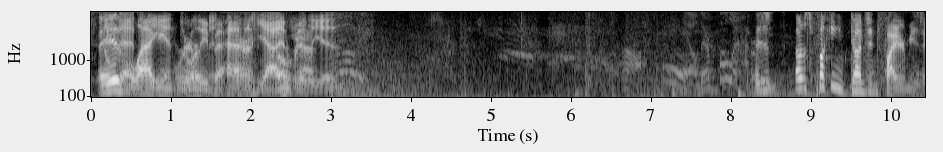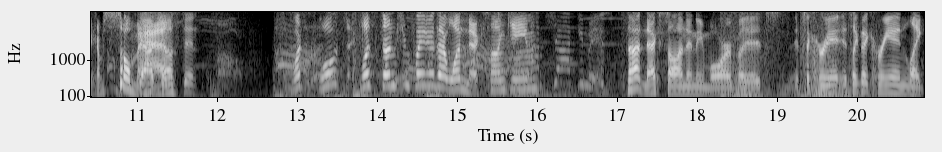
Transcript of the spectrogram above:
It still is dead? Lagging and really bad. Sarah. Yeah, it Oh, really is. I just that was fucking Dungeon Fighter music. I'm so Yeah, mad. Justin. What? What was? What's Dungeon Fighter? That one Nexon game? It's not Nexon anymore, but it's it's a Korean. It's like that Korean like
